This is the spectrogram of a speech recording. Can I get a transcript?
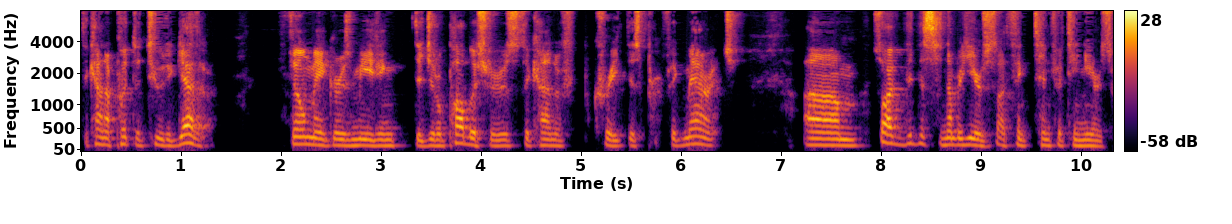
to kind of put the two together. Filmmakers meeting digital publishers to kind of create this perfect marriage um, so i did this a number of years i think 10 15 years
